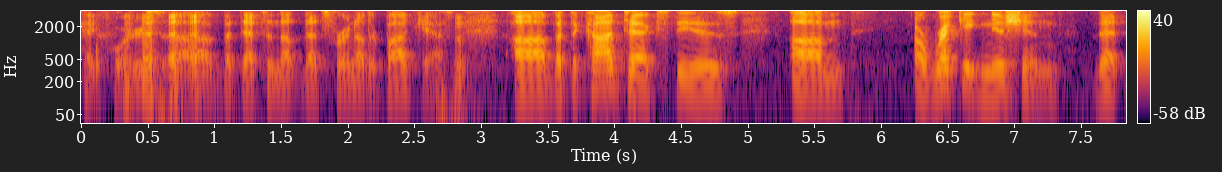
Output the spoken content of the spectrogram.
headquarters, uh, but that's another, that's for another podcast. Uh, but the context is um, a recognition that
